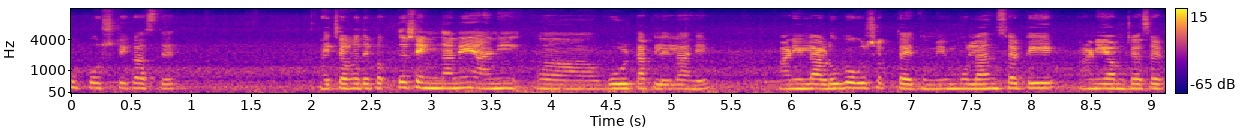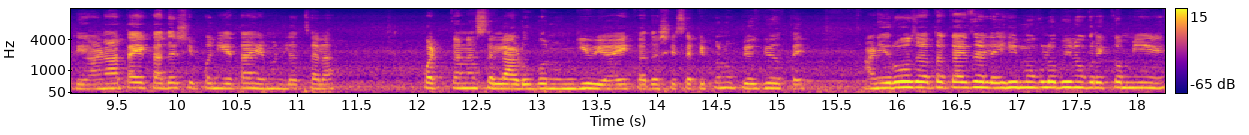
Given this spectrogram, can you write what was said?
खूप पौष्टिक असतात. याच्यामध्ये फक्त शेंगदाणे आणि गूळ टाकलेला आहे. आणि लाडू बघू शकताय तुम्ही मुलांसाठी आणि आमच्यासाठी. आणि आता एकादशी पण येत आहे म्हणलं चला पटकन असं लाडू बनवून घेऊया. एकादशीसाठी पण उपयोगी होते आणि रोज आता काय झालं हिमोग्लोबिन वगैरे कमी आहे.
